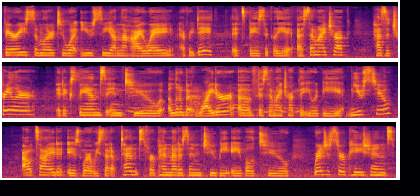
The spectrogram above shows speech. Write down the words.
very similar to what you see on the highway every day. It's basically a semi truck, has a trailer. It expands into a little bit wider of the semi truck that you would be used to. Outside is where we set up tents for Penn Medicine to be able to register patients.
